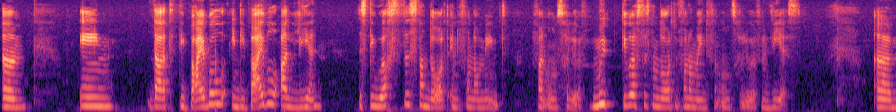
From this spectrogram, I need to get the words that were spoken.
Um en dat die Bybel en die Bybel alleen is die hoogste standaard en fundament van ons geloof. Moet die hoogste standaard en fundament van ons geloof wees. Um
